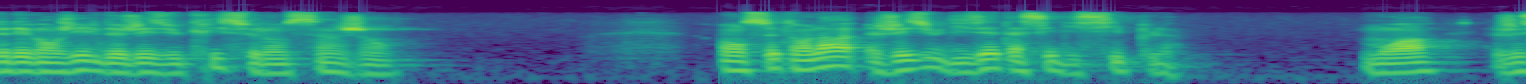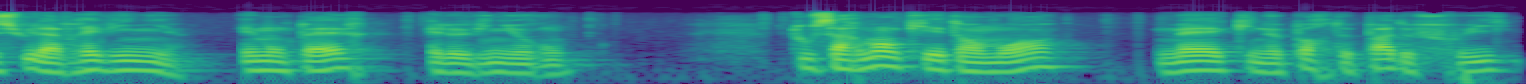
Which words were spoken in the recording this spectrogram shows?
de l'évangile de Jésus-Christ selon Saint Jean. En ce temps-là, Jésus disait à ses disciples, Moi, je suis la vraie vigne, et mon Père est le vigneron. Tout sarment qui est en moi, mais qui ne porte pas de fruit,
